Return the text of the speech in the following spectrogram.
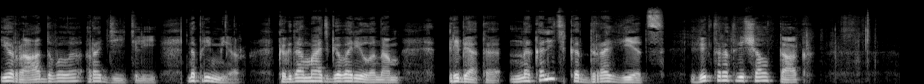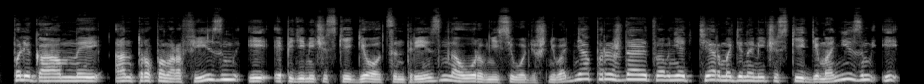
и радовало родителей. Например, когда мать говорила нам «Ребята, накалите-ка дровец», Виктор отвечал так Полигамный антропоморфизм и эпидемический геоцентризм на уровне сегодняшнего дня порождают во мне термодинамический демонизм и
